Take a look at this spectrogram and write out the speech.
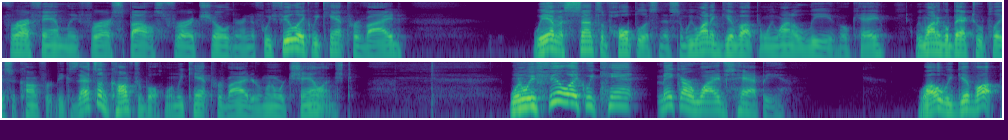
for our family, for our spouse, for our children, if we feel like we can't provide, we have a sense of hopelessness and we want to give up and we want to leave, okay? We want to go back to a place of comfort because that's uncomfortable when we can't provide or when we're challenged. When we feel like we can't make our wives happy, well, we give up.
